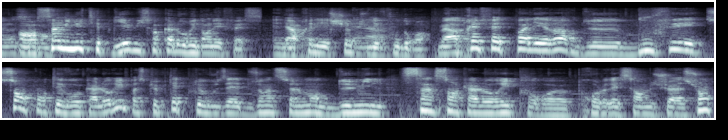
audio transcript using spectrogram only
Ah, là, En bon. 5 minutes, c'est plié, 800 calories dans les fesses. Et après, les chiottes, tu les fous droit. Mais après, faites pas l'erreur de bouffer sans compter vos calories, parce que peut-être que vous avez besoin de seulement 2500 calories pour euh, progresser en musculation,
